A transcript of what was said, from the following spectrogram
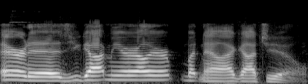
There it is. You got me earlier, but now I got you.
